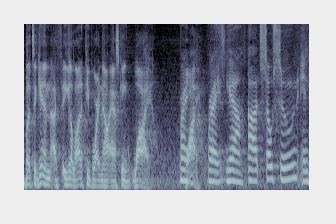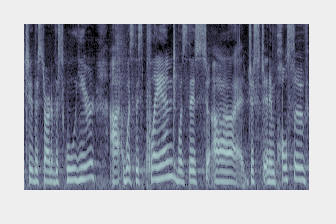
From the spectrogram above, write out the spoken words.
But again, I think a lot of people right now asking why. Right. Why? Right. Yeah. Uh, so soon into the start of the school year. Uh, was this planned? Was this uh, just an impulsive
